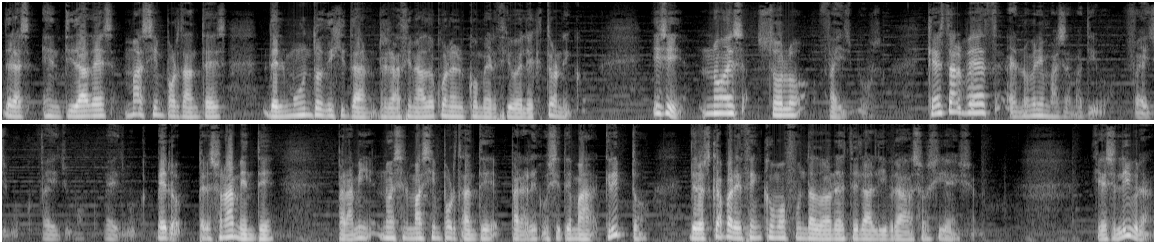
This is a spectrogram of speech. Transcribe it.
de las entidades más importantes del mundo digital relacionado con el comercio electrónico. Y sí, no es solo Facebook, que es tal vez el nombre más llamativo. Facebook, Facebook, Facebook. Pero personalmente, para mí, no es el más importante para el ecosistema cripto, de los que aparecen como fundadores de la Libra Association. ¿Qué es Libra?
